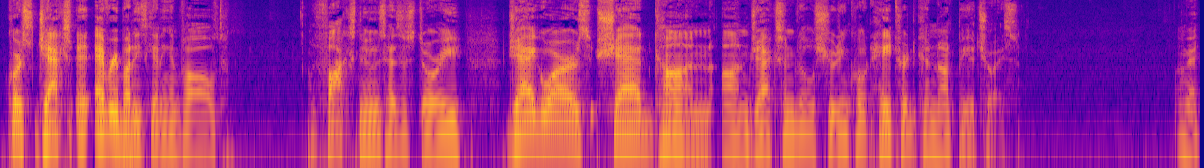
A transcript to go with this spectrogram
Of course, Jackson, everybody's getting involved. Fox News has a story. Jaguars Shad Khan on Jacksonville shooting, quote, hatred cannot be a choice. Okay.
